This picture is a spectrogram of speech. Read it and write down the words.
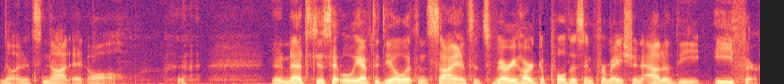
No, and it's not at all. and that's just what we have to deal with in science. It's very hard to pull this information out of the ether.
